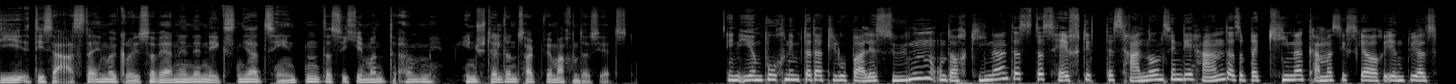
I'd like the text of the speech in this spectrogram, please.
die Desaster immer größer werden in den nächsten Jahrzehnten, dass sich jemand ähm, hinstellt und sagt, wir machen das jetzt. In Ihrem Buch nimmt er der globale Süden und auch China das, das Heft des Handelns in die Hand. Also bei China kann man sich ja auch irgendwie als,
